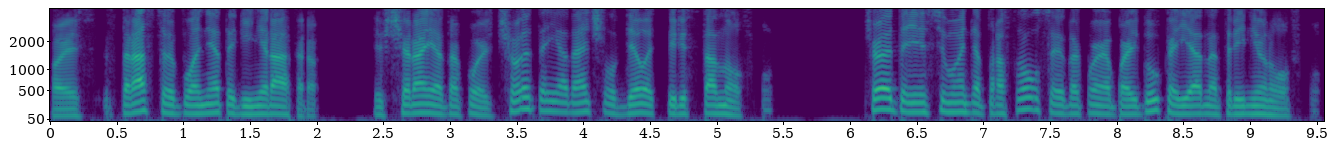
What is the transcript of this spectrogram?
То есть, здравствуй, планета генераторов. И вчера я такой, что это я начал делать перестановку? Что это я сегодня проснулся и такой, а пойду-ка я на тренировку?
